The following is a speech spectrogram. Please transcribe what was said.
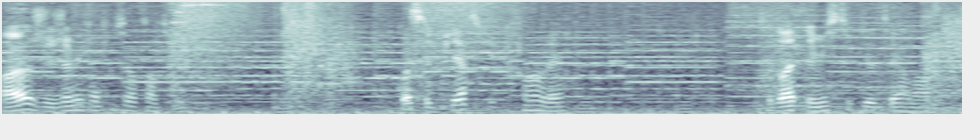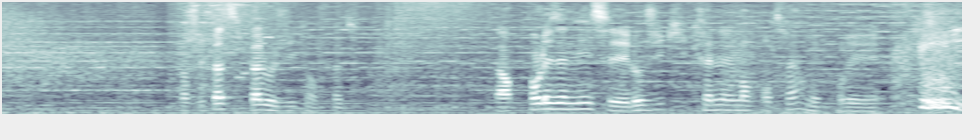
Ah j'ai jamais compris certains trucs. Cette pierre qui craint l'air Ça devrait être les mystiques de terre normalement. Enfin je sais pas c'est pas logique en fait. Alors pour les ennemis c'est logique qu'ils craignent l'élément contraire mais pour les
